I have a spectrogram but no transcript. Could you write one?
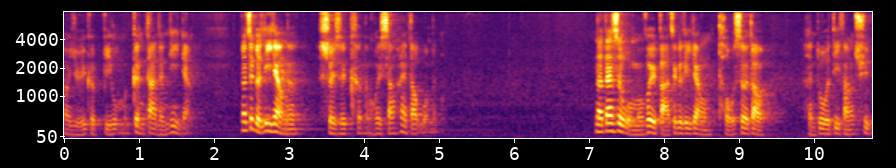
啊，有一个比我们更大的力量。那这个力量呢，随时可能会伤害到我们。那但是我们会把这个力量投射到很多的地方去。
